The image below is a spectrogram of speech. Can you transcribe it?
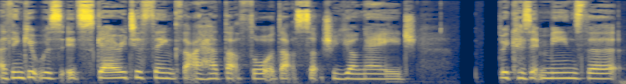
I think it was it's scary to think that I had that thought at that such a young age because it means that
